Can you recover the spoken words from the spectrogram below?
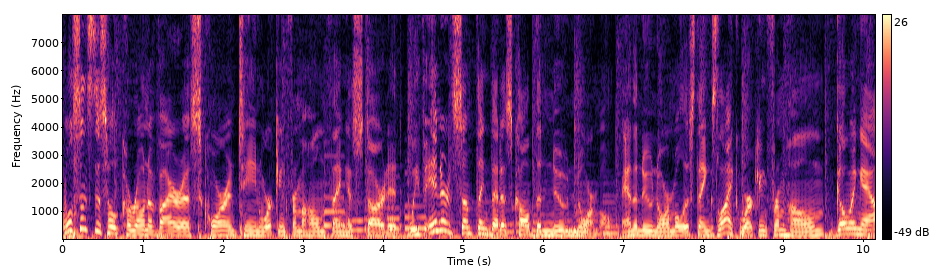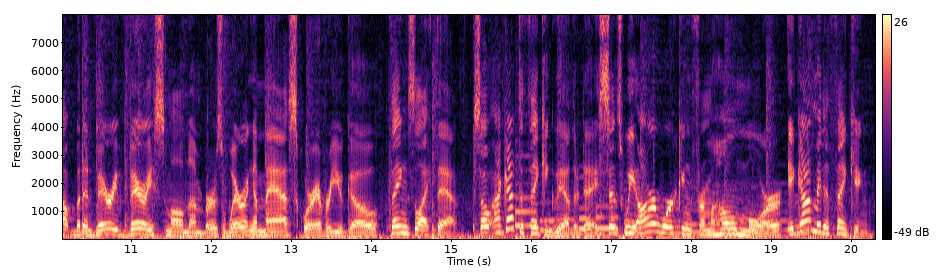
Well, since this whole coronavirus, quarantine, working from a home thing has started, we've entered something that is called the new normal. And the new normal is things like working from home, going out, but in very, very small numbers, wearing a mask wherever you go, things like that. So I got to thinking the other day, since we are working from home more, it got me to thinking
